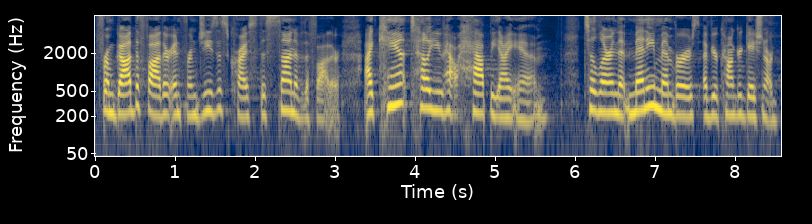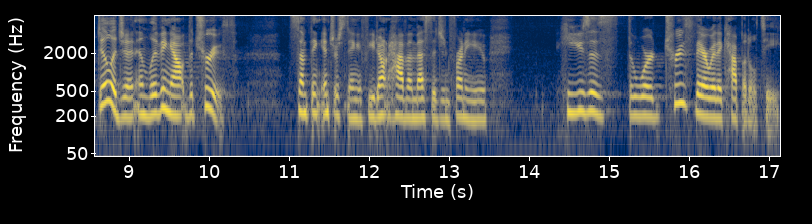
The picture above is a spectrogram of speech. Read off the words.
from God the Father and from Jesus Christ, the Son of the Father. I can't tell you how happy I am to learn that many members of your congregation are diligent in living out the truth. Something interesting if you don't have a message in front of you he uses the word truth there with a capital T.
